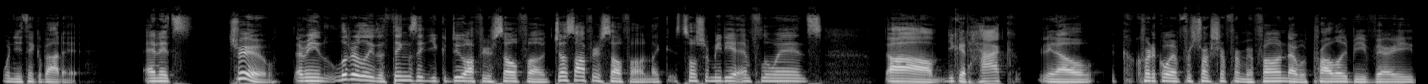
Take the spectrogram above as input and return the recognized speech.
when you think about it. And it's true. I mean, literally the things that you could do off your cell phone, just off your cell phone, like social media influence, um, you could hack, you know, critical infrastructure from your phone. That would probably be very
